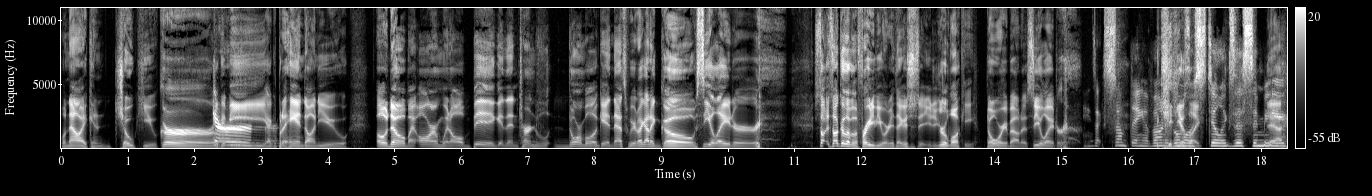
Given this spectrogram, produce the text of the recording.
Well, now I can choke you. Grrr, look at me. I can put a hand on you. Oh no, my arm went all big and then turned normal again. That's weird. I gotta go. See you later. it's not, because I'm afraid of you or anything. It's just you're lucky. Don't worry about it. See you later. He's like, something of Onigumo like- still exists in me. Yeah.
